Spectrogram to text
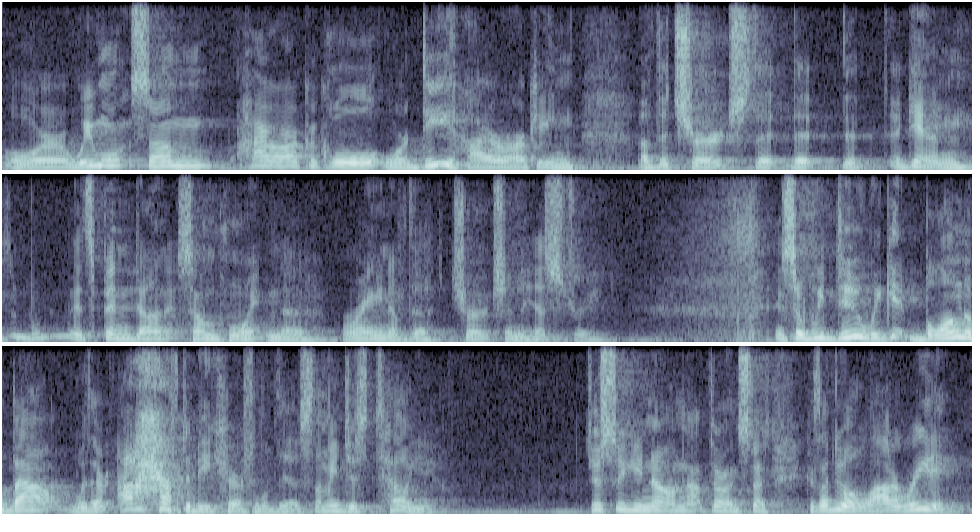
or we want some hierarchical or de hierarchying of the church that, that, that, again, it's been done at some point in the reign of the church in history. And so we do, we get blown about with it. I have to be careful of this. Let me just tell you. Just so you know, I'm not throwing stones, because I do a lot of reading.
